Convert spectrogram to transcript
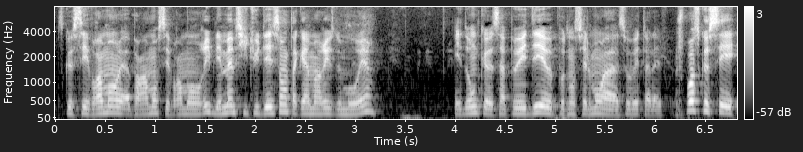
Parce que c'est vraiment, apparemment, c'est vraiment horrible. Et même si tu descends, t'as quand même un risque de mourir. Et donc, euh, ça peut aider euh, potentiellement à sauver ta life. Je pense que c'est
